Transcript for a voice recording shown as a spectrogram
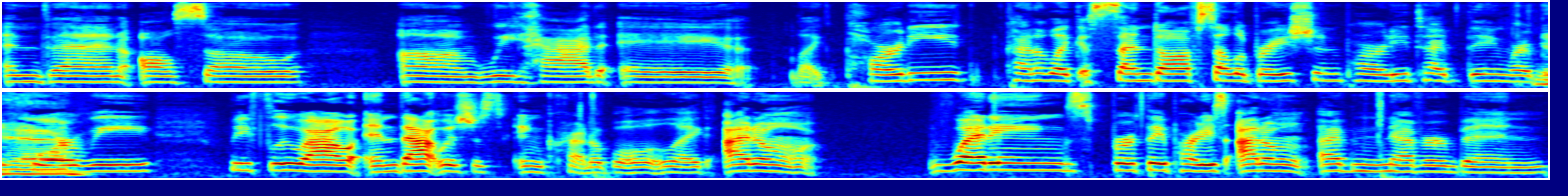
and then also um, we had a like party kind of like a send-off celebration party type thing right Yeah. before we we flew out and that was just incredible like i don't weddings birthday parties i don't i've never been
